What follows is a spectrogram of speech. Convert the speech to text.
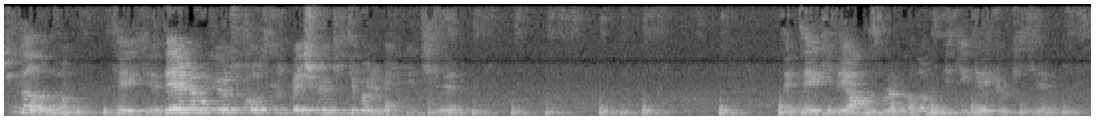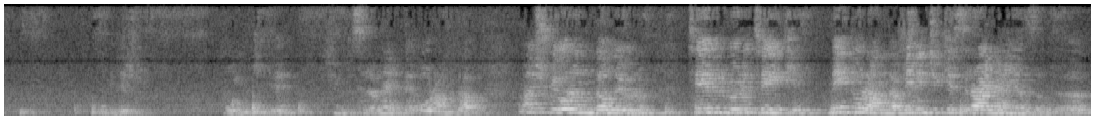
Şimdi alalım. T2. Değerine bakıyoruz. Cos 45 kök 2 bölü 2. Ve T2'yi yalnız bırakalım. 2G kök 2. Bir. Bu 2. Şimdi sıra nerede? Oranda. Hemen şuraya oranını da alıyorum. T1 bölü T2. Neydi oranda? Birinci kesir aynen yazıldı.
